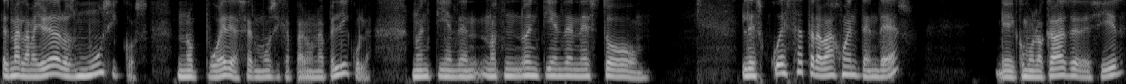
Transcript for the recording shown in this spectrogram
es más, la mayoría de los músicos no puede hacer música para una película. No entienden, no, entienden esto. Les cuesta trabajo entender, eh, como lo acabas de decir,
